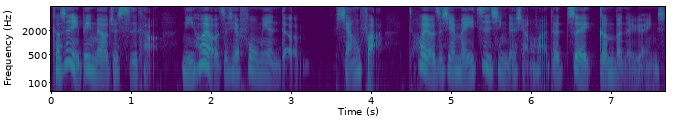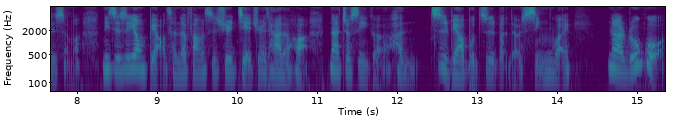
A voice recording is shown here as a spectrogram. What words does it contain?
可是你并没有去思考，你会有这些负面的想法，会有这些没自信的想法的最根本的原因是什么？你只是用表层的方式去解决它的话，那就是一个很治标不治本的行为。那如果，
